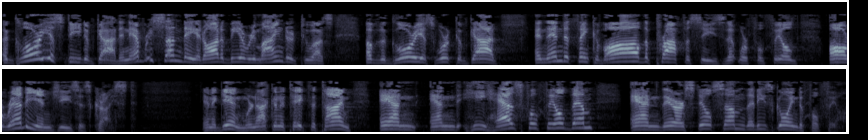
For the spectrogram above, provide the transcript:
a, a glorious deed of God, and every Sunday it ought to be a reminder to us of the glorious work of God. And then to think of all the prophecies that were fulfilled already in Jesus Christ. And again, we're not going to take the time. And, and He has fulfilled them, and there are still some that He's going to fulfill.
